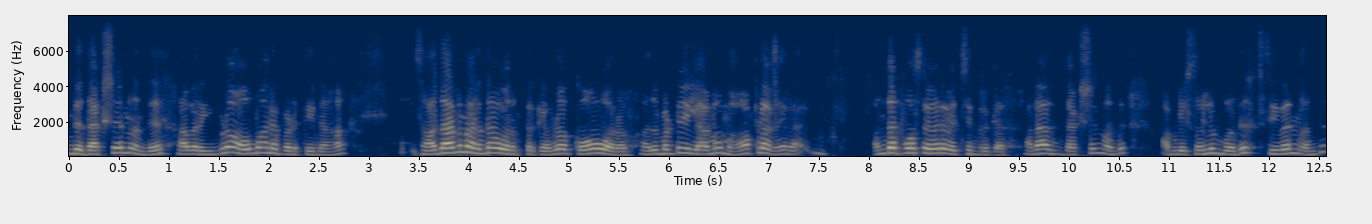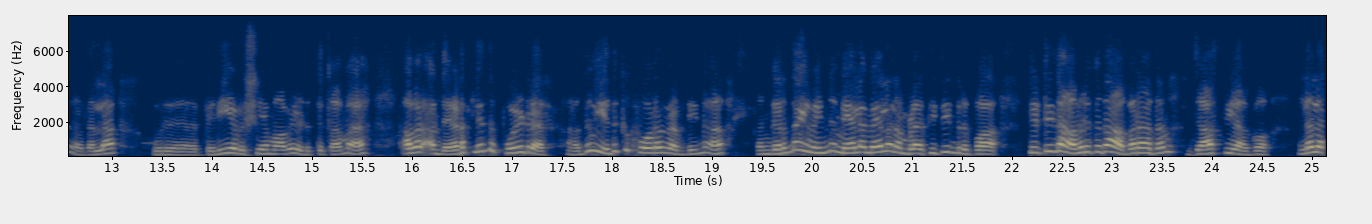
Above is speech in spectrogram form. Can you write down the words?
இந்த தக்ஷன் வந்து அவரை இவ்வளவு அவமானப்படுத்தினா சாதாரணமா இருந்தா ஒருத்தருக்கு எவ்வளவு கோவம் வரும். அது மட்டும் இல்லாம மாப்பிள்ளை வேற அந்த போஸ்ட வேற வச்சுட்டு இருக்காரு ஆனா தக்ஷன் வந்து அப்படி சொல்லும்போது சிவன் வந்து அதெல்லாம் ஒரு பெரிய விஷயமாவே எடுத்துக்காம அவர் அந்த இடத்துல இருந்து போயிடுறார். அதுவும் எதுக்கு போறாரு அப்படின்னா அங்க இருந்தா இவன் இன்னும் மேல மேல நம்மள திட்டின்னு இருப்பா திட்டினா அவனுக்குதான் அபராதம் ஜாஸ்தி ஆகும் இல்ல இல்ல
